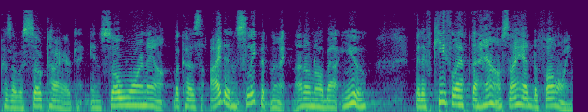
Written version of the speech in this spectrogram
because I was so tired and so worn out because I didn't sleep at night. I don't know about you, but if Keith left the house, I had to follow him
